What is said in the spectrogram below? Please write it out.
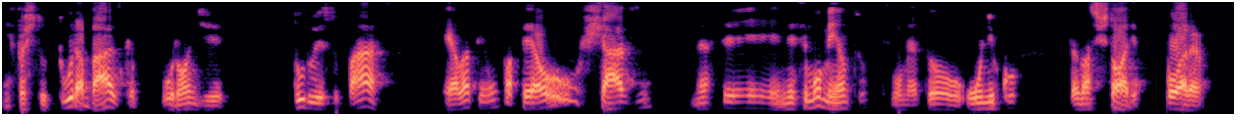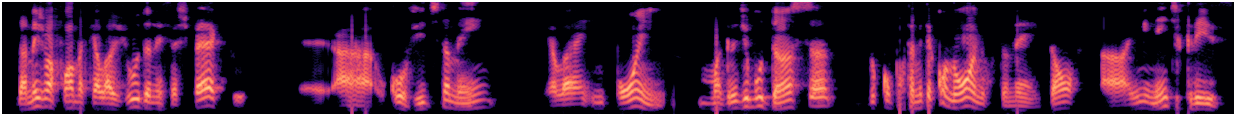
infraestrutura básica por onde tudo isso passa, ela tem um papel chave nesse, nesse momento, esse momento único da nossa história. Agora, da mesma forma que ela ajuda nesse aspecto, é, a, o Covid também ela impõe uma grande mudança do comportamento econômico também. Então, a iminente crise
